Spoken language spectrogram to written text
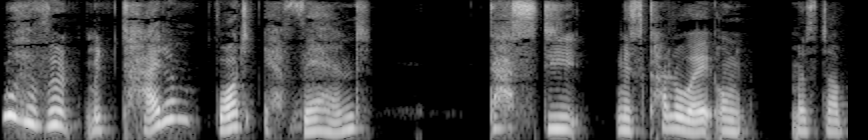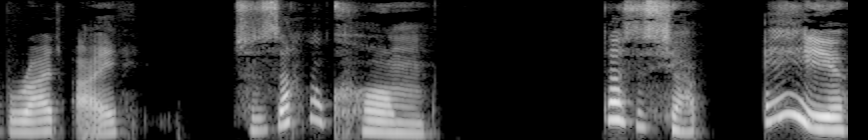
Nur hier wird mit keinem Wort erwähnt, dass die Miss Calloway und Mr. Bright Eye zusammenkommen. Das ist ja. Ey!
